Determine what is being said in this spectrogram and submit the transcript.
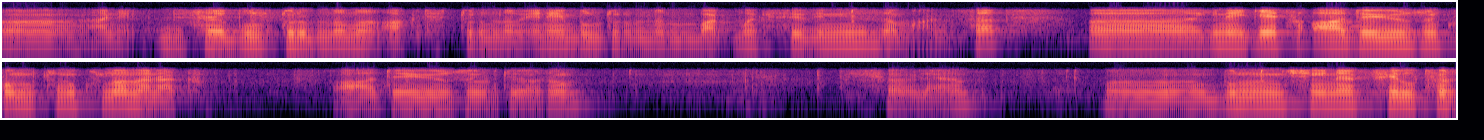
e, hani disabled durumda mı, aktif durumda mı, enable durumda mı bakmak istediğimiz zamansa e, yine get add user komutunu kullanarak add user diyorum. Şöyle. e, bunun için yine filter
